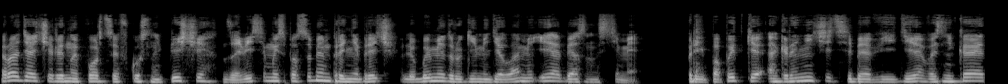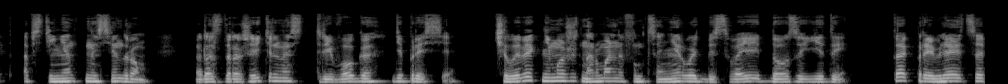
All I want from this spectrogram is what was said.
Ради очередной порции вкусной пищи зависимый способен пренебречь любыми другими делами и обязанностями. При попытке ограничить себя в еде возникает абстинентный синдром, раздражительность, тревога, депрессия. Человек не может нормально функционировать без своей дозы еды. Так проявляется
